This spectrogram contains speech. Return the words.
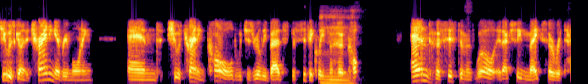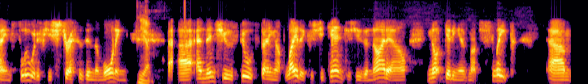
she was going to training every morning, and she was training cold, which is really bad specifically for her Mm. cold and her system as well. It actually makes her retain fluid if she stresses in the morning. Yep. Uh, and then she was still staying up later because she can, because she's a night owl, not getting as much sleep. Um,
